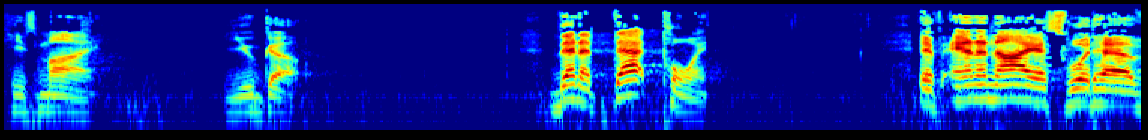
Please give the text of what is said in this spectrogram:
He's mine. You go. Then at that point, if Ananias would have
